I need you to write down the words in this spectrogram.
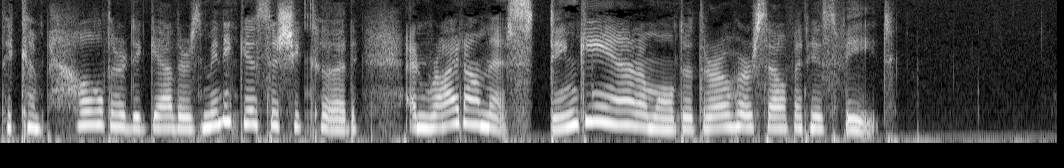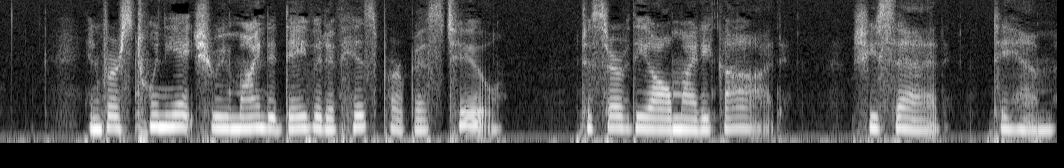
that compelled her to gather as many gifts as she could and ride on that stinky animal to throw herself at his feet. In verse 28, she reminded David of his purpose, too, to serve the Almighty God. She said to him,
